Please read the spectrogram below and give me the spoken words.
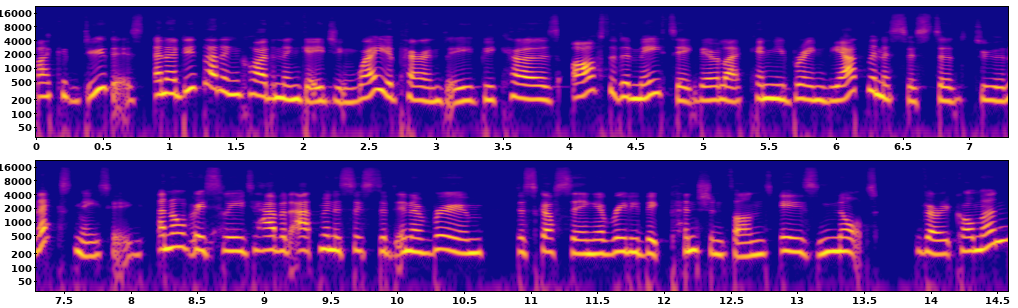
I could do this. And I did that in quite an engaging way, apparently, because after the meeting, they were like, can you bring the admin assistant to the next meeting? And obviously, to have an admin assistant in a room discussing a really big pension fund is not very common.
